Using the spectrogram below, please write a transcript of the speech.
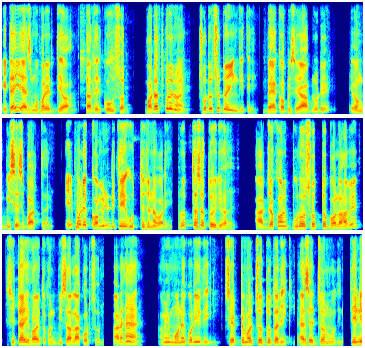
এটাই অ্যাসমোফারের দেওয়া, তাদের কৌশল। হঠাৎ করে নয়, ছোট ছোট ইঙ্গিতে ব্যাক অফিসে আপলোডে এবং বিশেষ বার্তায়। এর ফলে কমিউনিটিতে উত্তেজনা বাড়ে, প্রত্যাশা তৈরি হয়। আর যখন পুরো সত্য বলা হবে, সেটাই হয় তখন বিশাল আকর্ষণ। আর হ্যাঁ আমি মনে করিয়ে দিই, সেপ্টেম্বর চোদ্দ তারিখ অ্যাসের জন্মদিন। তিনি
